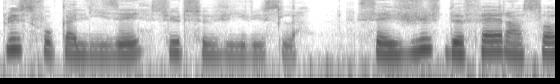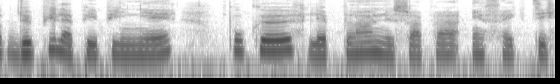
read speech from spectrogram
plus focalisé sur ce virus-là. C'est juste de faire en sorte, depuis la pépinière, pour que les plants ne soient pas infectés.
